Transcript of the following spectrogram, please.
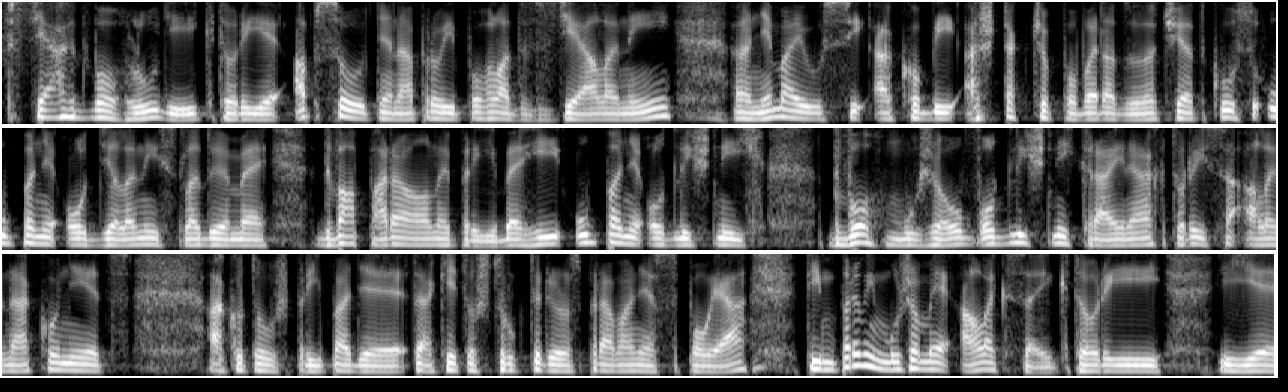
vzťah dvoch ľudí, ktorý je absolútne na prvý pohľad vzdialený, nemajú si akoby až tak čo povedať do začiatku, sú úplne oddelení, sledujeme dva paralelné príbehy úplne odlišných dvoch mužov v odlišných krajinách, ktorí sa ale nakoniec, ako to už v prípade takéto štruktúry rozprávania spoja. Tým prvým mužom je Alexej, ktorý je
